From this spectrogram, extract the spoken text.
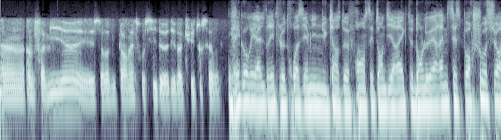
euh, en famille et ça va nous permettre aussi de- d'évacuer tout ça. ouais. Grégory Aldrit, le troisième ligne du 15 de France, est en direct dans le RMC Sport Show sur,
